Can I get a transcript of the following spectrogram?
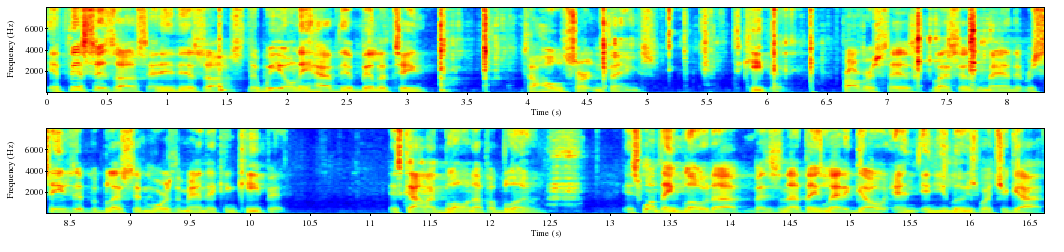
if this is us, and it is us, that we only have the ability to hold certain things, to keep it. Proverbs says, Blessed is the man that receives it, but blessed more is the man that can keep it. It's kind of like blowing up a balloon. It's one thing blow it up, but it's another thing let it go and, and you lose what you got.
